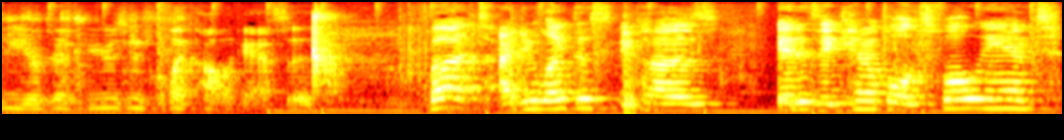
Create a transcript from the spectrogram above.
you're, gonna, you're using glycolic acid. But I do like this because it is a chemical exfoliant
